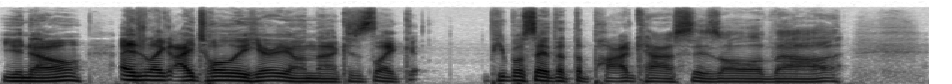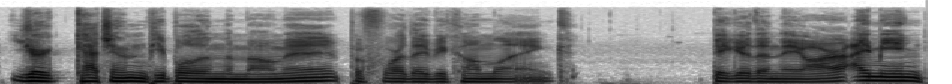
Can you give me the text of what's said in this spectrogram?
you know. And like I totally hear you on that because like people say that the podcast is all about you're catching people in the moment before they become like bigger than they are. I mean,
